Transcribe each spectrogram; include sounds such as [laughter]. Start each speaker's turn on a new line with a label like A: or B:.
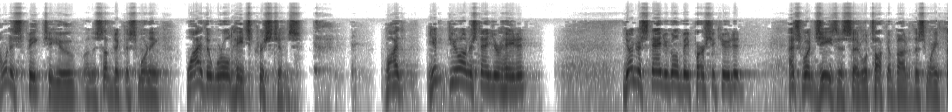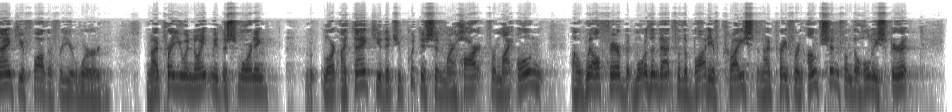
A: I want to speak to you on the subject this morning why the world hates Christians. Why, you, do you understand you're hated? Do you understand you're going to be persecuted? That's what Jesus said. We'll talk about it this morning. Thank you, Father, for your word. And I pray you anoint me this morning. Lord, I thank you that you put this in my heart for my own uh, welfare, but more than that, for the body of Christ. And I pray for an unction from the Holy Spirit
